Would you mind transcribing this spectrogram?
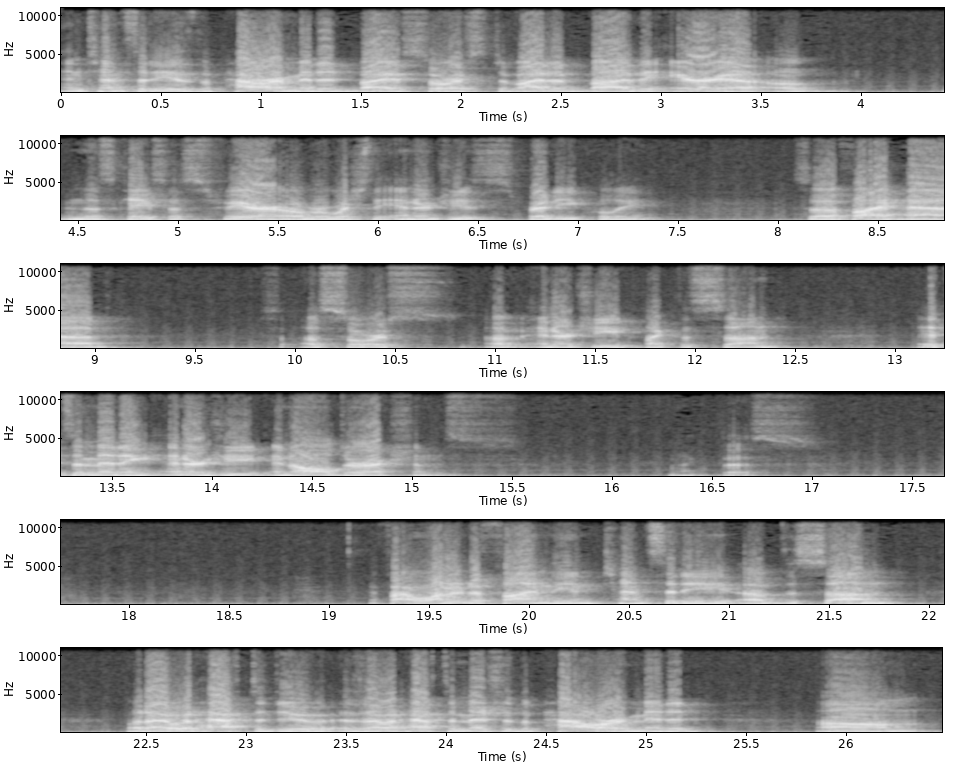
intensity is the power emitted by a source divided by the area of, in this case, a sphere over which the energy is spread equally. So if I had a source of energy, like the sun, it's emitting energy in all directions, like this. If I wanted to find the intensity of the sun, what I would have to do is I would have to measure the power emitted um,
